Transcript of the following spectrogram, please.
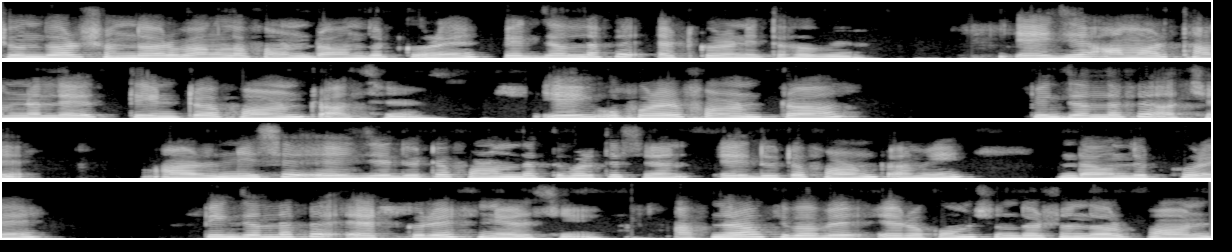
সুন্দর সুন্দর বাংলা ফন্ট ডাউনলোড করে পিক্সেল ল্যাবে অ্যাড করে নিতে হবে। এই যে আমার থাম্বনেলে তিনটা ফন্ট আছে। এই উপরের ফন্টটা পিক্সেল ল্যাবে আছে। আর নিচে এই যে দুইটা ফন্ট দেখতে পারতেছেন, এই দুইটা ফন্ট আমি ডাউনলোড করে পিক্সেল ল্যাবে অ্যাড করে নিয়েছি আপনারাও কীভাবে এরকম সুন্দর সুন্দর ফন্ট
